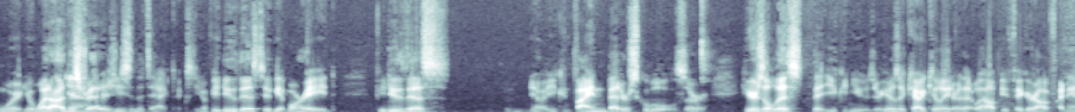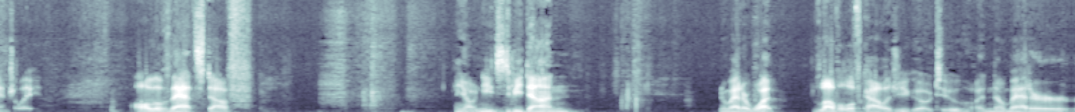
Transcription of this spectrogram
Where, you know, what are the yeah. strategies and the tactics? You know, if you do this, you'll get more aid. If you do this, you know, you can find better schools. Or here's a list that you can use, or here's a calculator that will help you figure out financial aid. All of that stuff, you know, needs to be done no matter what level of college you go to, and no matter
